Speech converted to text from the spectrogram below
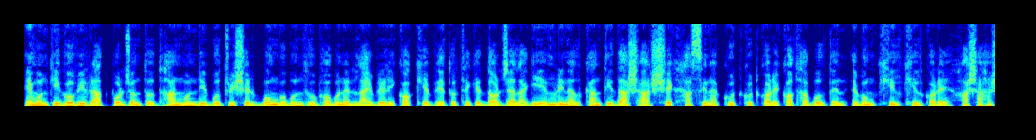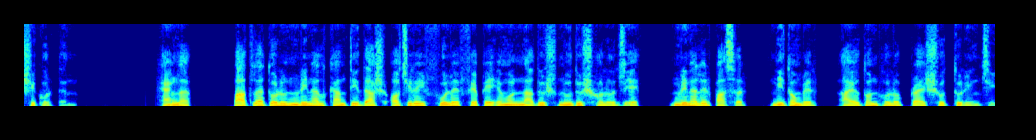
এমনকি গভীর রাত পর্যন্ত ধানমন্ডি বত্রিশের বঙ্গবন্ধু ভবনের লাইব্রেরি কক্ষে ভেতর থেকে দরজা লাগিয়ে মৃণাল কান্তি দাস আর শেখ হাসিনা কুটকুট করে কথা বলতেন এবং খিলখিল করে হাসাহাসি করতেন। হ্যাংলা, পাতলা তরুণ মৃণাল কান্তি দাস অচিরেই ফুলে ফেপে এমন নাদুস নুদুস হল যে, মৃণালের পাসার নিতম্বের, আয়তন হল প্রায় সত্তর ইঞ্চি।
